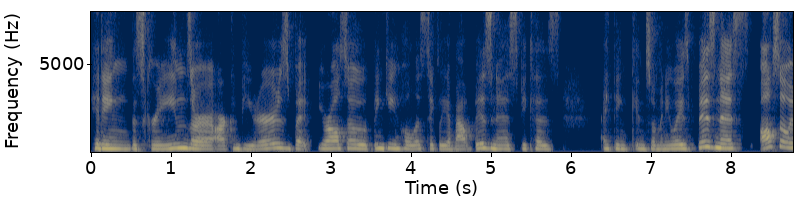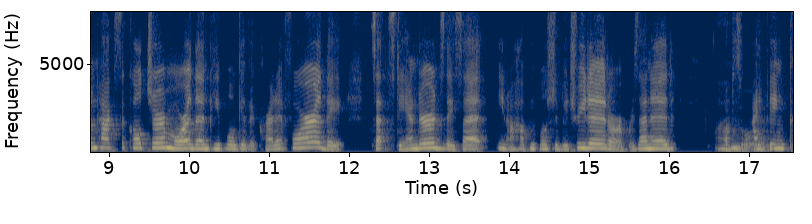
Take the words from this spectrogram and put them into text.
hitting the screens or our computers, but you're also thinking holistically about business because I think in so many ways, business also impacts the culture more than people give it credit for. They set standards, they set, you know, how people should be treated or represented. Um, I think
